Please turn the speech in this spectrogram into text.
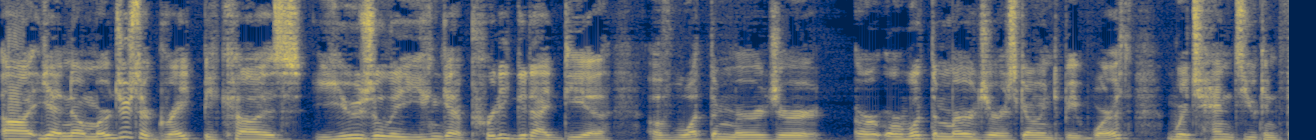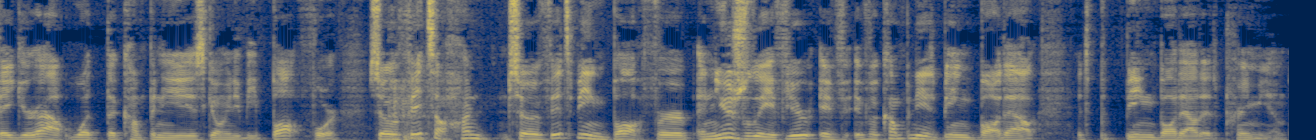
Uh, yeah, no, mergers are great because usually you can get a pretty good idea of what the merger or, or what the merger is going to be worth, which hence you can figure out what the company is going to be bought for. So if it's a hundred, so if it's being bought for, and usually if you're, if, if a company is being bought out, it's being bought out at a premium.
